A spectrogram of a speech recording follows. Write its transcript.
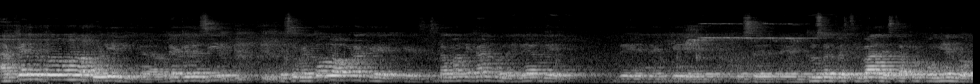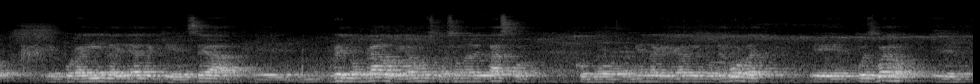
Aquí hay toda una polémica, habría que decir, que sobre todo ahora que, se está manejando la idea de, que pues, eh, incluso el festival está proponiendo eh, por ahí la idea de que sea eh, renombrado, digamos, la zona de Tasco como también agregar lo de Borda, eh, pues bueno, eh,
